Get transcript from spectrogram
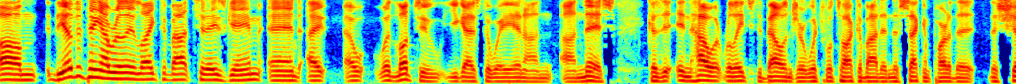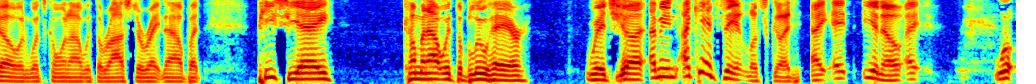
Um, the other thing I really liked about today's game, and I, I would love to you guys to weigh in on on this because in how it relates to Bellinger, which we'll talk about in the second part of the the show and what's going on with the roster right now. But PCA coming out with the blue hair, which uh, I mean, I can't say it looks good. I, it, you know, I, Well,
